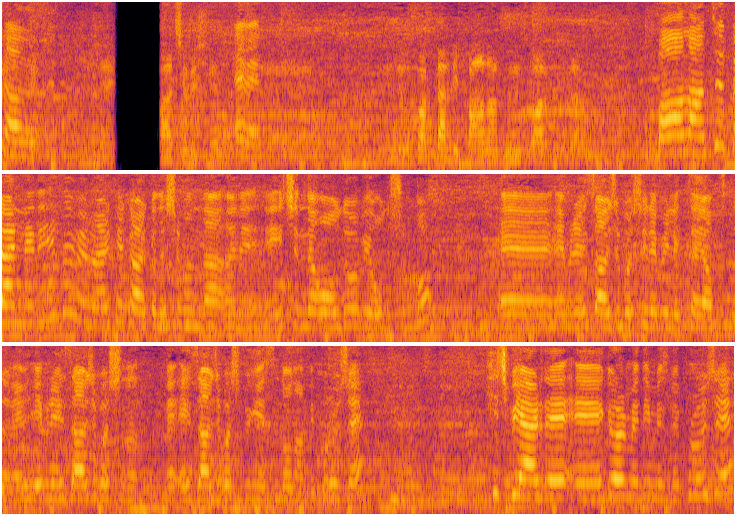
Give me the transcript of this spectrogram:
Sağ olun siz. Açılışı. Evet. Sizin de ufaktan bir bağlantınız var burada. Bağlantı benle değil de benim erkek arkadaşımın da hani e, içinde olduğu bir oluşum bu. Ee, Emre Eczacıbaşı ile birlikte yaptığı, e, Emre Eczacıbaşı'nın ve Eczacıbaşı bünyesinde olan bir proje. Hiçbir yerde e, görmediğimiz bir proje.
